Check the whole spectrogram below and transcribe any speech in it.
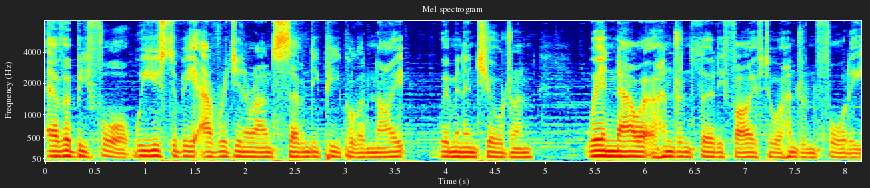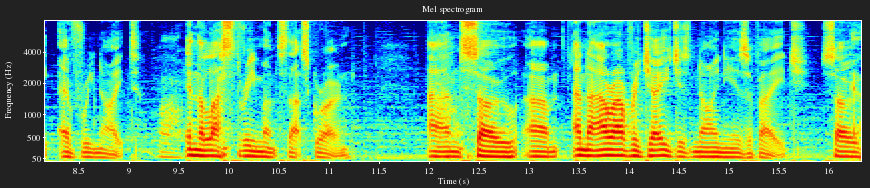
ever before. We used to be averaging around 70 people a night women and children we're now at 135 to 140 every night. In the last three months that's grown. And so um, and our average age is nine years of age. So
